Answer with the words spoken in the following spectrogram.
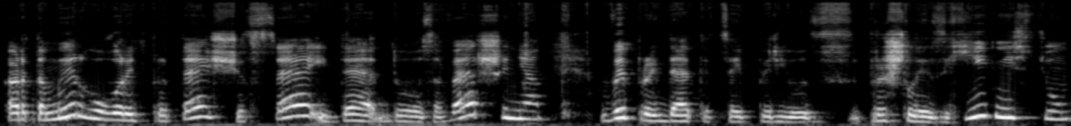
Карта Мир говорить про те, що все йде до завершення. Ви пройдете цей період, пройшли з гідністю.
